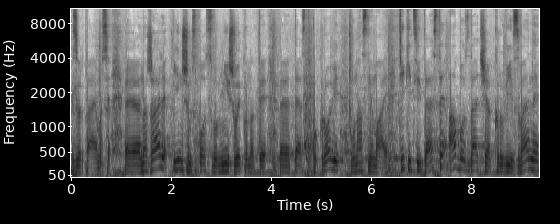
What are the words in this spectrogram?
звертаємося. Е, на жаль, іншим способом, ніж виконати е, тест по крові, у нас немає. Тільки ці тести або здача крові з вени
